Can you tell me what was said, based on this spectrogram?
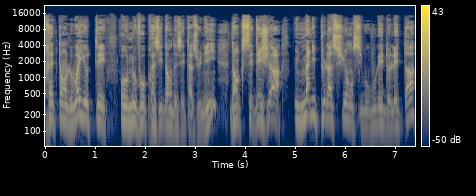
prêtant loyauté au nouveau président des États-Unis, donc c'est déjà une manipulation, si vous voulez, de l'État,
